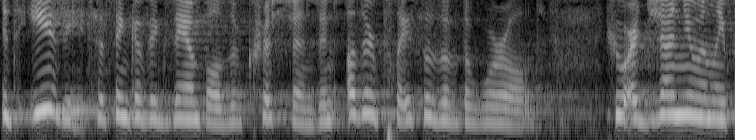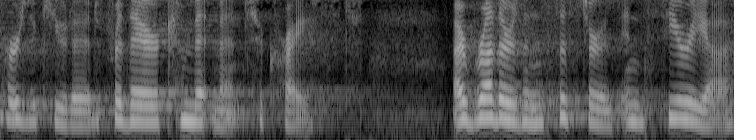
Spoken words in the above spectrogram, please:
It's easy to think of examples of Christians in other places of the world who are genuinely persecuted for their commitment to Christ. Our brothers and sisters in Syria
